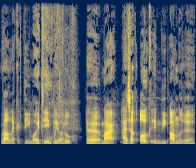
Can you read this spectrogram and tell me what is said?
Wel een lekker team. Mooi team, Goeie hoor. ploeg. Eh, maar hij zat ook in die andere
